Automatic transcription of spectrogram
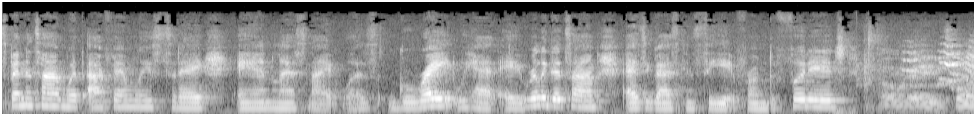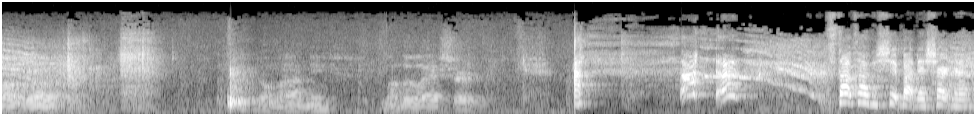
spending time with our families today and last night was great. We had a really good time as you guys can see it from the footage. Oh hey what's going on y'all? Don't mind me. My little ass shirt. Stop talking shit about that shirt now.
